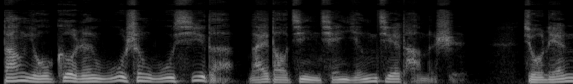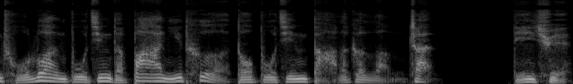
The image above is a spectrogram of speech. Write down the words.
当有个人无声无息的来到近前迎接他们时，就连处乱不惊的巴尼特都不禁打了个冷战。的确，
